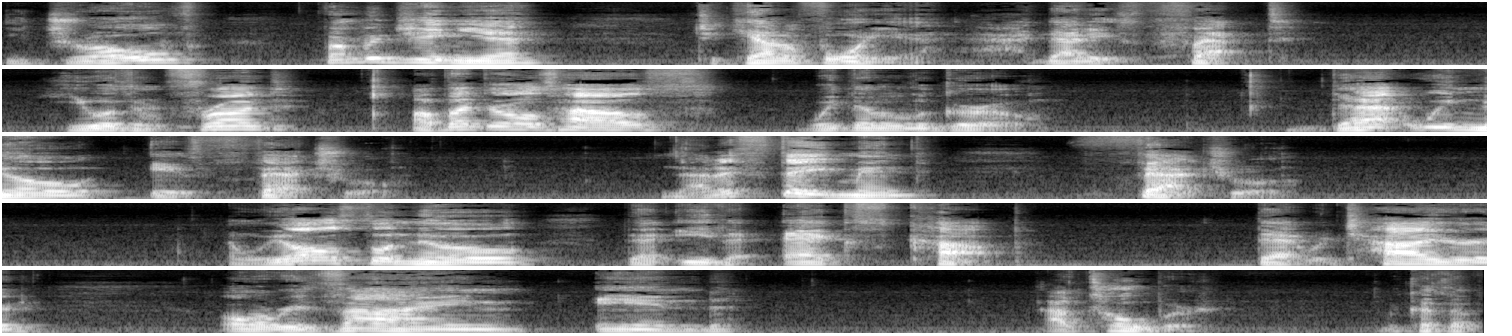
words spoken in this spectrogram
He drove from Virginia to California. That is fact. He was in front of that girl's house with the little girl. That we know is factual. Not a statement, factual. And we also know that he's an ex-cop that retired or resigned in October because of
